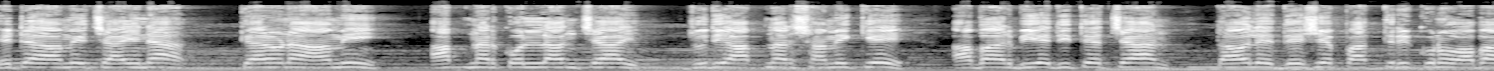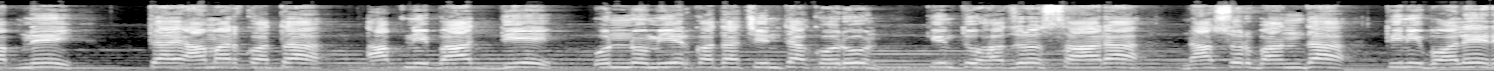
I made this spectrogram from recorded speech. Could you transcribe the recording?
এটা আমি চাই না। কেননা আমি আপনার কল্যাণ চাই। যদি আপনার স্বামীকে আবার বিয়ে দিতে চান, তাহলে দেশে পাত্রীর কোনো অভাব নেই। তাই আমার কথা আপনি বাদ দিয়ে অন্য মেয়ের কথা চিন্তা করুন। কিন্তু হজরত সাহারা, নাসর বান্দা, তিনি বলেন,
